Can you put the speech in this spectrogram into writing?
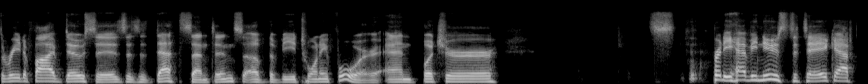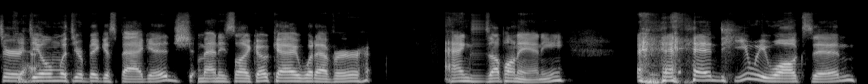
three to five doses is a death sentence of the V24. And Butcher, it's pretty heavy news to take after Yeah. dealing with your biggest baggage. And he's like, okay, whatever. Hangs up on Annie. And Hughie walks in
